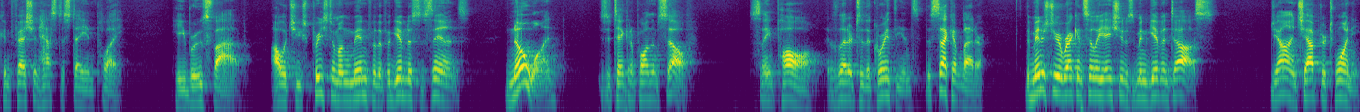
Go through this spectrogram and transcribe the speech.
confession has to stay in play. Hebrews 5. I will choose priests among men for the forgiveness of sins. No one is to take it upon themselves. St. Paul, his letter to the Corinthians, the second letter, the ministry of reconciliation has been given to us. John chapter 20.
